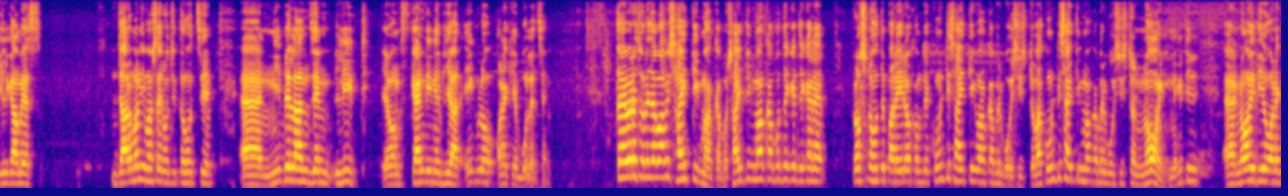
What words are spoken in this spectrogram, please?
গিলগামেস। জার্মানি ভাষায় রচিত হচ্ছে নিবেলাঞ্জেন লিট এবং স্ক্যান্ডিনেভিয়ার, এগুলো অনেকে বলেছেন। তো এবারে চলে যাব আমি সাহিত্যিক মহাকাব্য। সাহিত্যিক মহাকাব্য থেকে যেখানে প্রশ্ন হতে পারে এরকম যে, কোনটি সাহিত্যিক মহাকাব্যের বৈশিষ্ট্য বা কোনটি সাহিত্যিক মহাকাব্যের বৈশিষ্ট্য নয়? নেগেটিভ নয় দিয়েও অনেক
